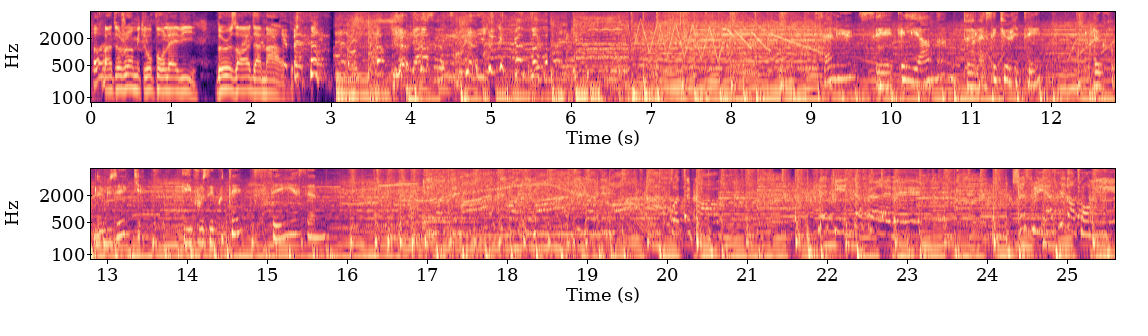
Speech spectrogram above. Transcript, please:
pas? Prends toujours un micro pour la vie. Deux heures de marde. Salut, c'est Eliane de la sécurité, le groupe de musique, et vous écoutez CISM. Quoi tu penses? C'est qui te fait rêver? Je suis assis dans ton lit.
